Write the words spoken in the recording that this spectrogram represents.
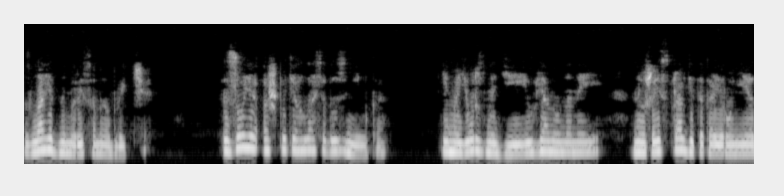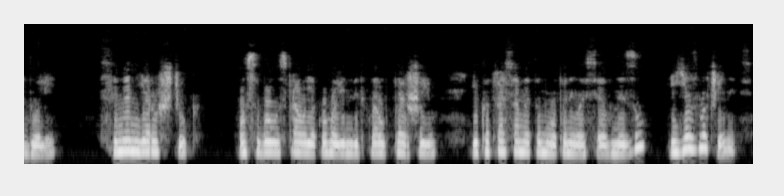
з лагідними рисами обличчя. Зоя аж потяглася до знімка, і майор з надією глянув на неї. Невже і справді така іронія долі? Семен Ярощук, особову справу якого він відклав першою, і котра саме тому опинилася внизу, і є злочинець.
